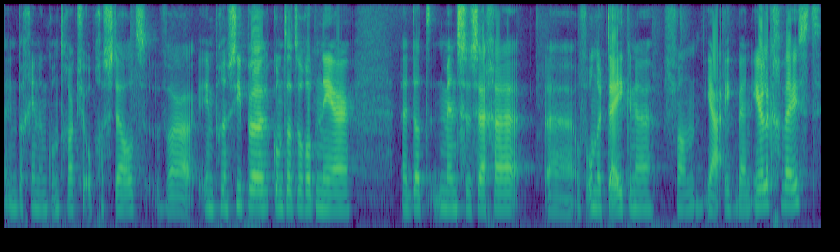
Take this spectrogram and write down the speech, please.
in het begin een contractje opgesteld waar in principe komt dat erop neer dat mensen zeggen eh, of ondertekenen van ja, ik ben eerlijk geweest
